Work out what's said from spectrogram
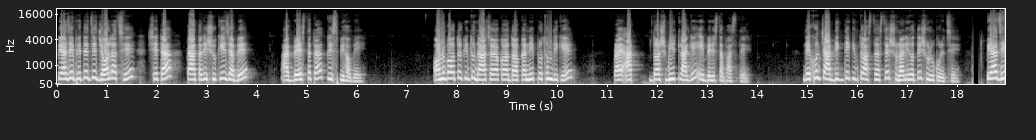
পেঁয়াজের ভেতর যে জল আছে, সেটা তাড়াতাড়ি শুকিয়ে যাবে আর বেরেস্তাটা ক্রিস্পি হবে। অনবরত কিন্তু নাড়াচাড়া করার দরকার নেই প্রথম দিকে, প্রায় আট দশ মিনিট লাগে এই বেরেস্তা ভাজতে। দেখুন চারদিক দিয়ে কিন্তু আস্তে আস্তে সোনালি হতে শুরু করেছে। পেঁয়াজে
